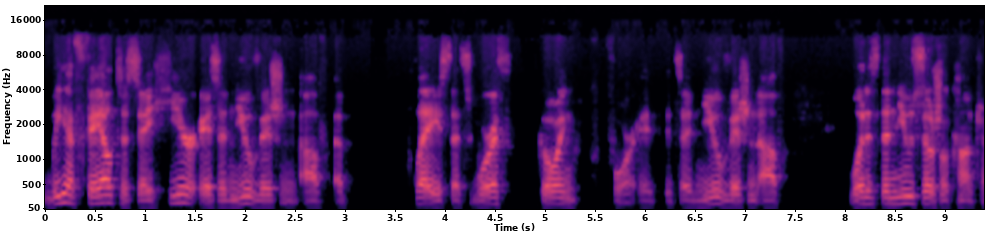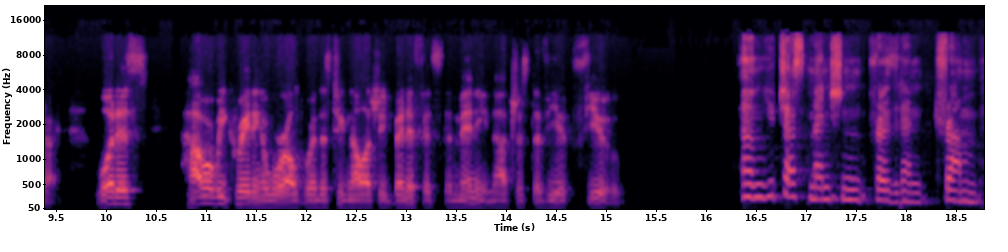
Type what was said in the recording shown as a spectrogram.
we have failed to say, here is a new vision of a place that's worth going for. It, it's a new vision of what is the new social contract? What is, how are we creating a world where this technology benefits the many, not just the few? Um, you just mentioned President Trump.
